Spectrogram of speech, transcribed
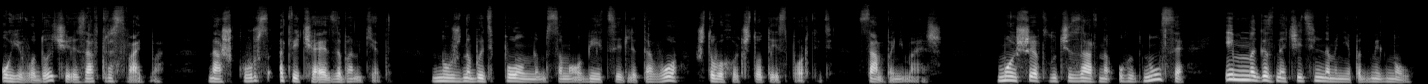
У его дочери завтра свадьба. Наш курс отвечает за банкет. Нужно быть полным самоубийцей для того, чтобы хоть что-то испортить. Сам понимаешь. Мой шеф лучезарно улыбнулся и многозначительно мне подмигнул.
